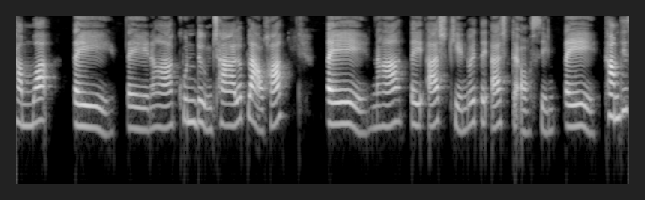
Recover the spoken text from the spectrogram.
คำว่าเต เตนะคะ คุณดื่มชาหรือเปล่าคะ เตนะคะเตอัชเขียนด้วยเตอัชแต่ออกเสียงเตคำที่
